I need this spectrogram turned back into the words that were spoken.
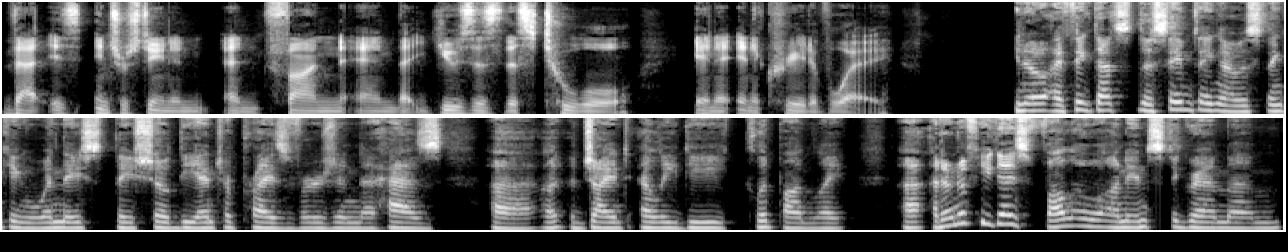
that is interesting and, and fun and that uses this tool in a, in a creative way. You know, I think that's the same thing I was thinking when they they showed the enterprise version that has uh, a, a, giant LED clip-on light. Uh, I don't know if you guys follow on Instagram um,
